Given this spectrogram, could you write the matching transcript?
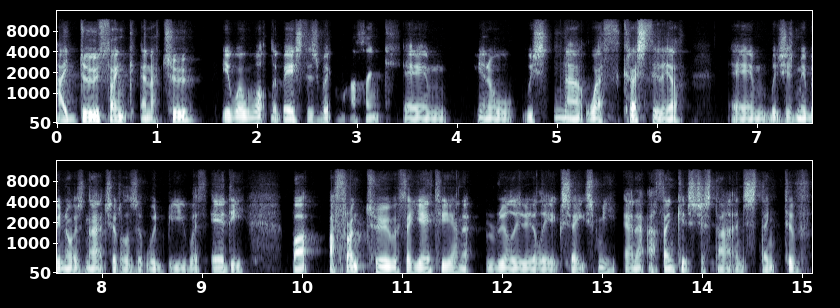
I do think in a two, he will work the best as well. I think um, you know we've seen that with Christie there um, which is maybe not as natural as it would be with Eddie. But a front two with Ajeti in it really, really excites me. And I think it's just that instinctive,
